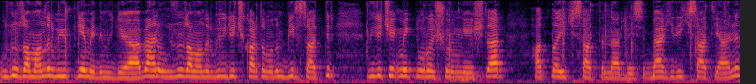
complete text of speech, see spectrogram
uzun zamandır bir yükleyemedim videoyu abi. Hani uzun zamandır bir video çıkartamadım. Bir saattir video çekmekle uğraşıyorum gençler. Hatta 2 saattir neredeyse. Belki de 2 saat yani.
